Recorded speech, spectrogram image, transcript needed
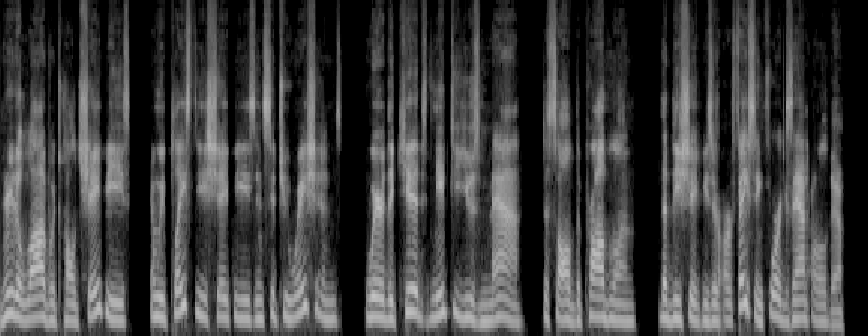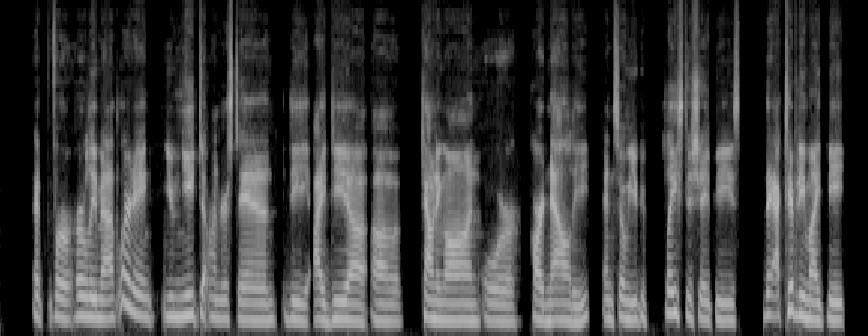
grew to love, which called Shapies. And we place these shapies in situations where the kids need to use math to solve the problem that these shapies are, are facing. For example, yeah. at, for early math learning, you need to understand the idea of counting on or cardinality. And so you could place the shapies. The activity might be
